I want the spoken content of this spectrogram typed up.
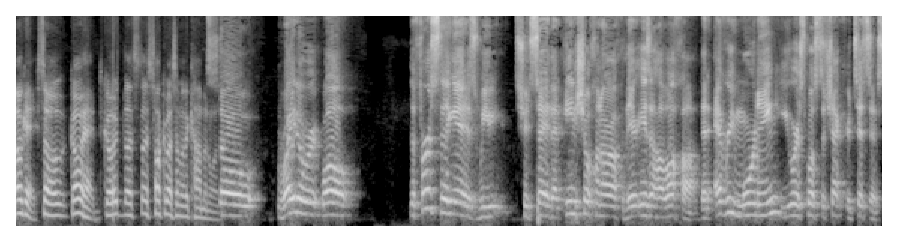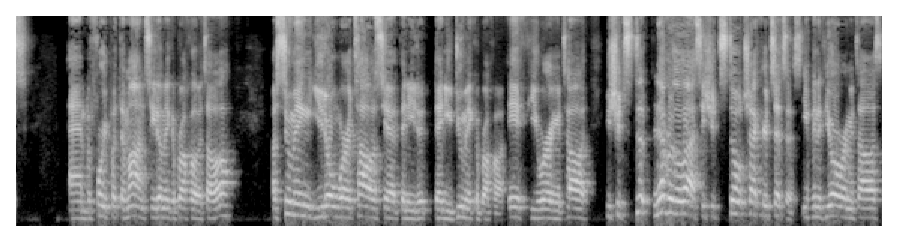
okay, so go ahead. Go. Let's let's talk about some of the common ones. So right over, well, the first thing is we should say that in Shulchan Aruch there is a halacha that every morning you are supposed to check your tzitzis and before you put them on, so you don't make a bracha of a Assuming you don't wear a talis yet, then you do, then you do make a bracha. If you're wearing a talis, you should still, nevertheless, you should still check your tzitzis, even if you're wearing a talis.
